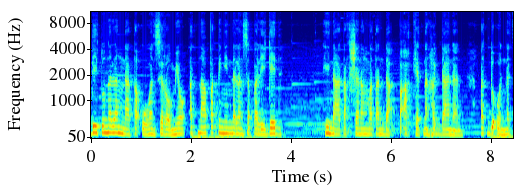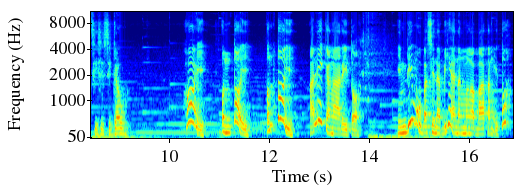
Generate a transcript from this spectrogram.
Dito na lang natauhan si Romeo at napatingin na lang sa paligid. Hinatak siya ng matanda paakyat ng hagdanan at doon nagsisisigaw. Hoy! Untoy! Untoy! Halika nga rito. Hindi mo ba sinabihan ng mga batang ito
